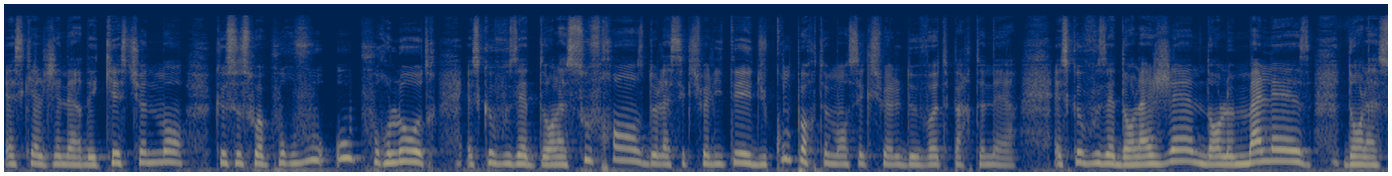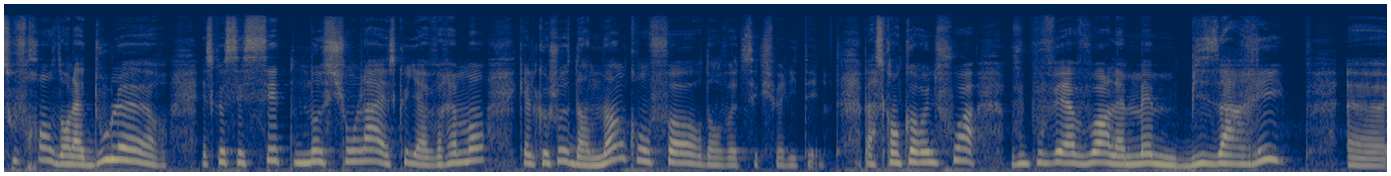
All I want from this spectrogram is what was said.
Est-ce qu'elle génère des questionnements Que ce soit pour vous ou pour l'autre? Est-ce que vous êtes dans la souffrance de la sexualité et du comportement sexuel de votre partenaire? Est-ce que vous êtes dans la gêne, dans le malaise, dans la souffrance, dans la douleur? Est-ce que c'est cette notion-là? Est-ce qu'il y a vraiment quelque d'un inconfort dans votre sexualité. Parce qu'encore une fois, vous pouvez avoir la même bizarrerie euh,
